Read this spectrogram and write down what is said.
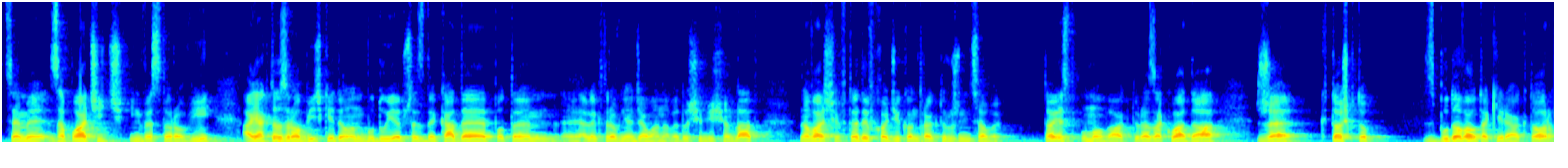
chcemy zapłacić inwestorowi. A jak to zrobić, kiedy on buduje przez dekadę, potem e, elektrownia działa nawet 80 lat? No właśnie, wtedy wchodzi kontrakt różnicowy. To jest umowa, która zakłada, że ktoś, kto zbudował taki reaktor,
